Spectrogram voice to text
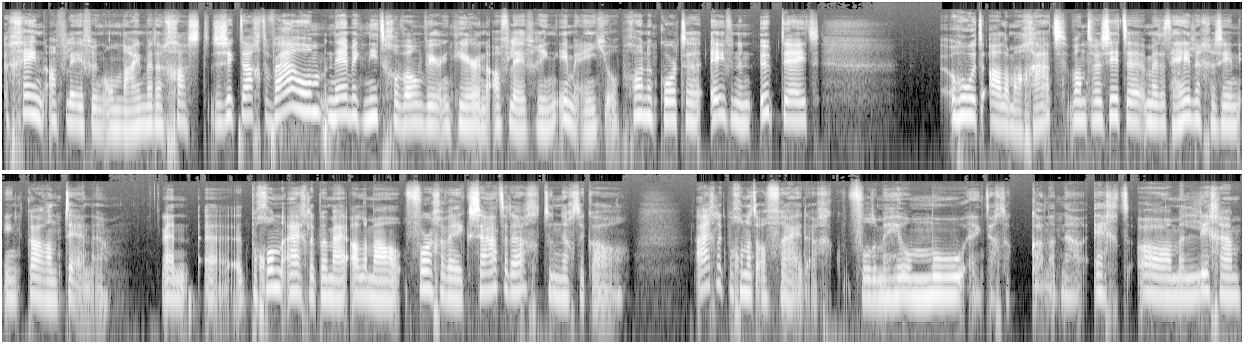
geen aflevering online met een gast. Dus ik dacht, waarom neem ik niet gewoon weer een keer een aflevering in mijn eentje op? Gewoon een korte, even een update hoe het allemaal gaat. Want we zitten met het hele gezin in quarantaine. En uh, het begon eigenlijk bij mij allemaal vorige week zaterdag. Toen dacht ik al, eigenlijk begon het al vrijdag. Ik voelde me heel moe en ik dacht, hoe kan het nou echt? Oh, mijn lichaam.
